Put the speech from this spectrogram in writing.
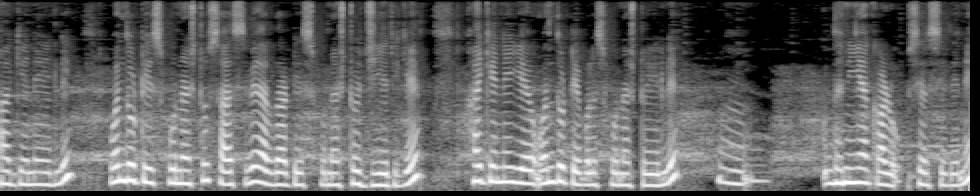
ಹಾಗೆಯೇ ಇಲ್ಲಿ ಒಂದು ಟೀ ಸ್ಪೂನಷ್ಟು ಸಾಸಿವೆ, ಅರ್ಧ ಟೀ ಸ್ಪೂನಷ್ಟು ಜೀರಿಗೆ ಹಾಗೆಯೇ ಒಂದು ಟೇಬಲ್ ಸ್ಪೂನಷ್ಟು ಇಲ್ಲಿ ಧನಿಯಾ ಕಾಳು ಸೇರಿಸಿದ್ದೀನಿ.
